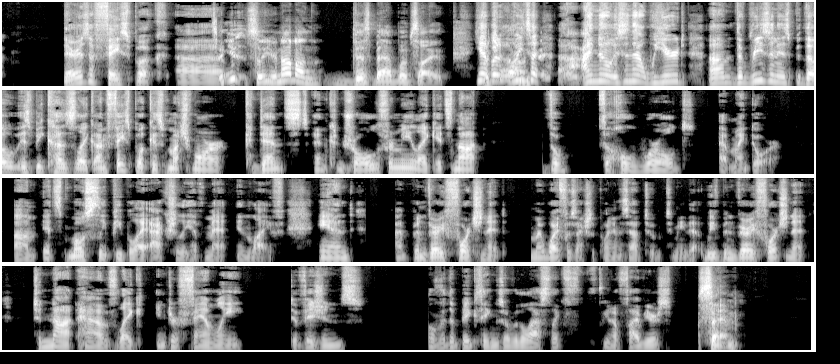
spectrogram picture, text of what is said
There is a Facebook. Uh, So you, so you're not on this bad website. Yeah, But but you're let me on tell- I know, isn't that weird? Um, the reason is though is because like on Facebook is much more condensed and controlled for me. Like it's not the the whole world at my door. Um, it's mostly people I actually have met in life, and I've been very fortunate. My wife was actually pointing this out to to me that we've been very fortunate to not have like interfamily divisions over the big things over the last like f- you know five years. Same.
